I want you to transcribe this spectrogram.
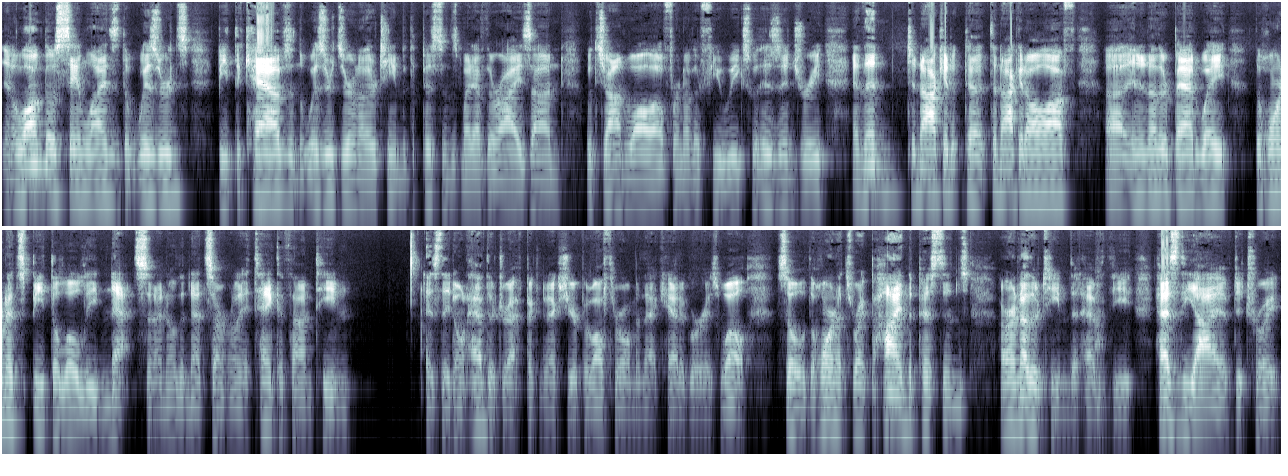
And along those same lines, the Wizards beat the Cavs, and the Wizards are another team that the Pistons might have their eyes on with John Wall out for another few weeks with his injury. And then to knock it to, to knock it all off uh, in another bad way, the Hornets beat the lowly Nets. And I know the Nets aren't really a tankathon team as they don't have their draft pick next year, but I'll throw them in that category as well. So the Hornets, right behind the Pistons, are another team that have the has the eye of Detroit.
